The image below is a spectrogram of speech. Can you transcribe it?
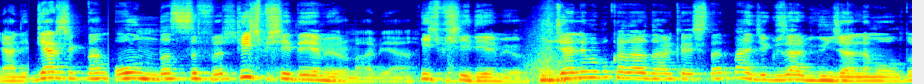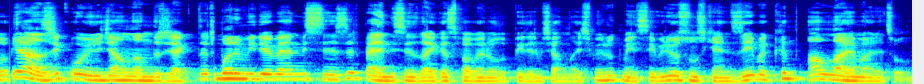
Yani gerçekten 10'da 0. Hiçbir şey diyemiyorum abi ya. Hiçbir şey diyemiyorum. Güncelleme bu kadardı arkadaşlar. Bence güzel bir güncelleme oldu. Birazcık oyunu canlandıracaktır. Umarım videoyu beğenmişsinizdir. Beğendiyseniz like atıp abone olup bildirim çanını açmayı unutmayın. Seviyorsunuz kendinize iyi bakın. Allah'a emanet olun.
